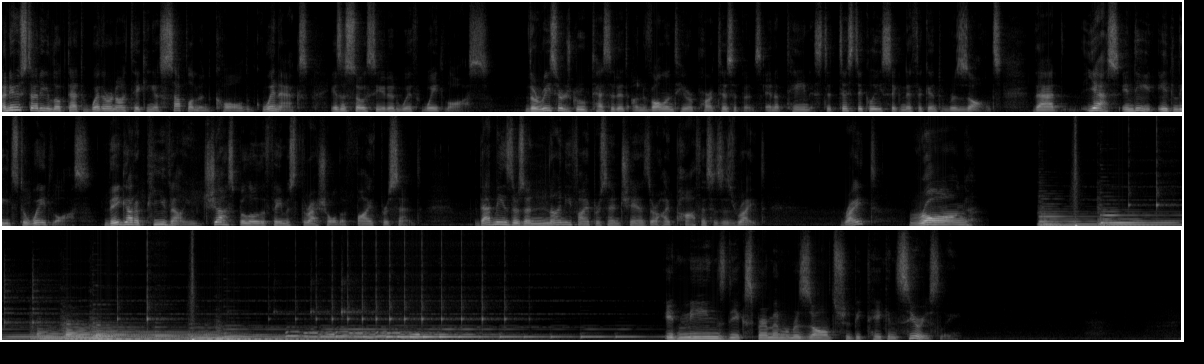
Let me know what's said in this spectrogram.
A new study looked at whether or not taking a supplement called Gwynex is associated with weight loss. The research group tested it on volunteer participants and obtained statistically significant results that, yes, indeed, it leads to weight loss. They got a p value just below the famous threshold of 5%. That means there's a 95% chance their hypothesis is right. Right? Wrong. It means the experimental results should be taken seriously.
